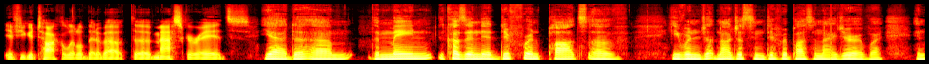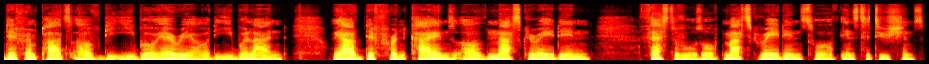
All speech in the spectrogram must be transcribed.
if you could talk a little bit about the masquerades. Yeah, the um the main because in the different parts of even ju- not just in different parts of Nigeria, but in different parts of the Igbo area or the Igbo land, we have different kinds of masquerading festivals or masquerading sort of institutions.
